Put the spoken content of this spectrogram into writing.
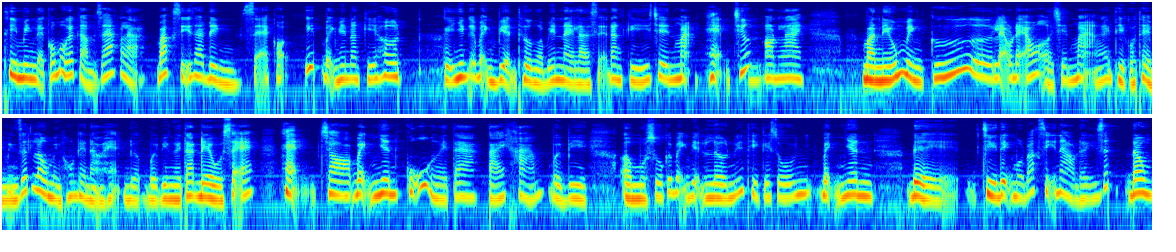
thì mình lại có một cái cảm giác là bác sĩ gia đình sẽ có ít bệnh nhân đăng ký hơn. Cái những cái bệnh viện thường ở bên này là sẽ đăng ký trên mạng hẹn trước online mà nếu mình cứ lẽo đẽo ở trên mạng ấy thì có thể mình rất lâu mình không thể nào hẹn được bởi vì người ta đều sẽ hẹn cho bệnh nhân cũ của người ta tái khám bởi vì ở một số cái bệnh viện lớn ấy thì cái số bệnh nhân để chỉ định một bác sĩ nào đấy rất đông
